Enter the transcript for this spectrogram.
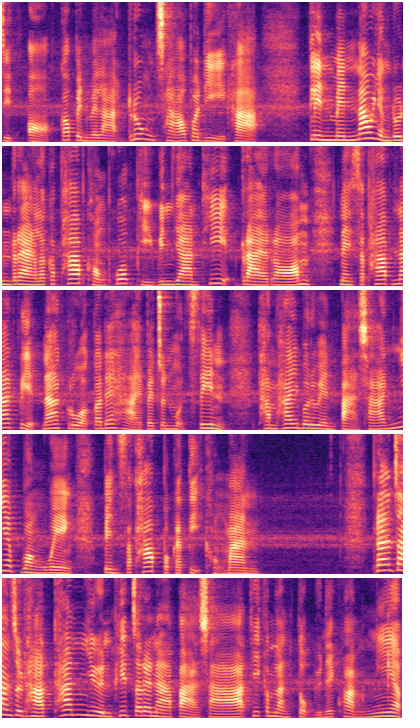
จิตออกก็เป็นเวลารุ่งเช้าพอดีค่ะกลิ่นเหม็นเน่าอย่างรุนแรงแล้วก็ภาพของพวกผีวิญญาณที่รายล้อม ในสภาพน่าเกลียดน่ากลัวก็ได้หายไปจนหมดสิ้นทำให้บริเวณป่าช้าเงียบวังเวง เป็นสภาพปกติของมัน พระอาจารย์สุทัศน์ท่านยืนพิจารณาป่าช้าที่กำลังตกอยู่ในความเงียบ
